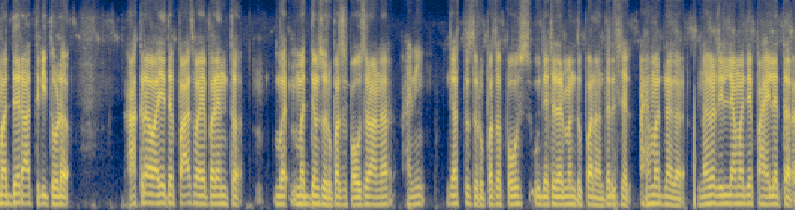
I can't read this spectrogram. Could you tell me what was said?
मध्यरात्री थोडं अकरा वाजे ते पाच वाजेपर्यंत म मध्यम स्वरूपाचा पाऊस राहणार आणि जास्त स्वरूपाचा पाऊस उद्याच्या दरम्यान दुपारनंतर दिसेल. अहमदनगर. नगर जिल्ह्यामध्ये पाहिलं तर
